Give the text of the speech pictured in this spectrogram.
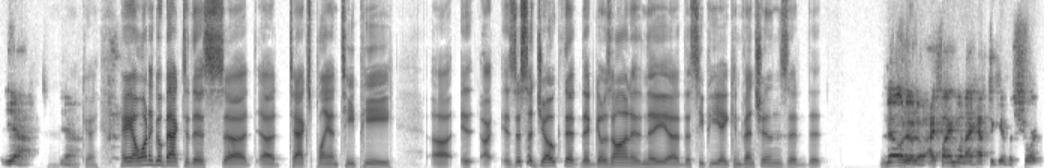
Yeah. Yeah. Okay. Hey, I want to go back to this uh, uh, tax plan TP. Uh, is, uh, is, this a joke that, that goes on in the uh, the CPA conventions? That, that... No, no, no. I find when I have to give a short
